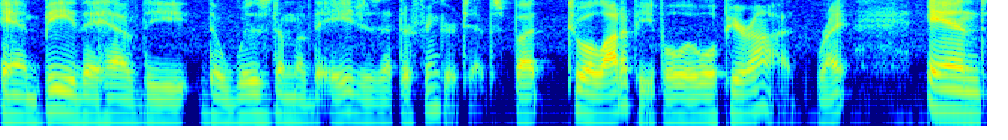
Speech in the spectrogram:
and b they have the the wisdom of the ages at their fingertips. But to a lot of people it will appear odd right? And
